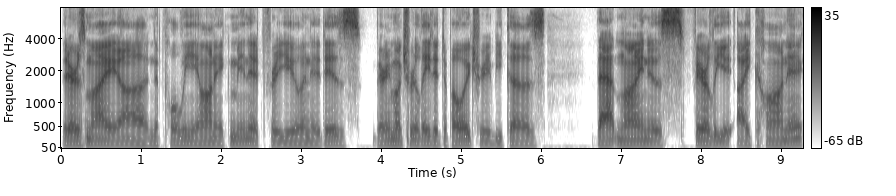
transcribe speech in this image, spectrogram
there's my uh, napoleonic minute for you and it is very much related to poetry because that line is fairly iconic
